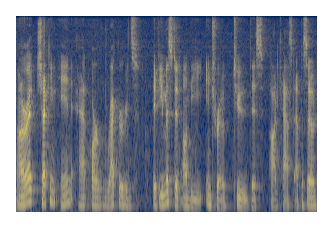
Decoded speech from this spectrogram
All right, checking in at our records. If you missed it on the intro to this podcast episode,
